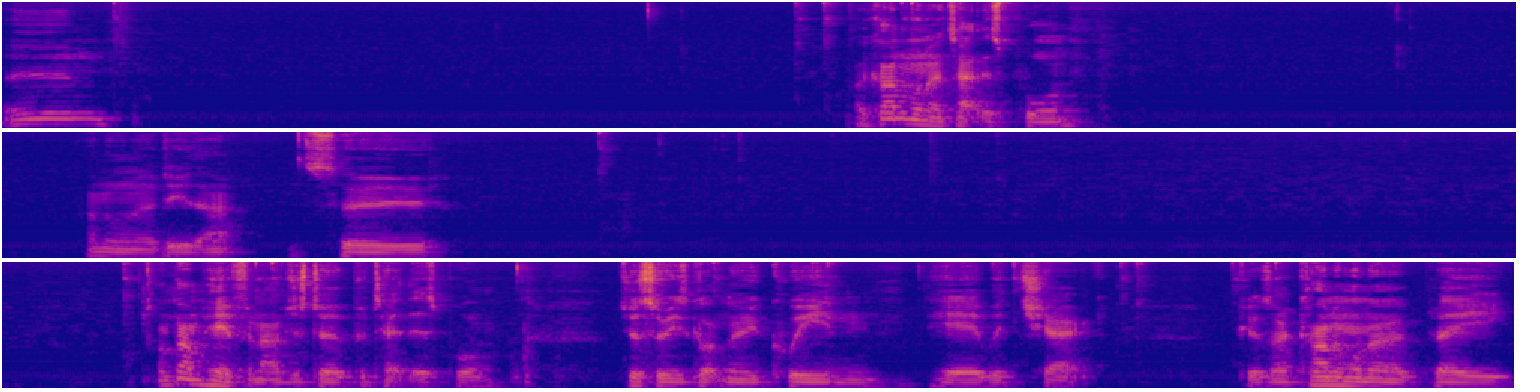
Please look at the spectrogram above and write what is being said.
um I kind of want to attack this pawn. I don't want to do that. So I'll come here for now just to protect this pawn. Just so he's got no queen here with check. Because I kind of want to play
